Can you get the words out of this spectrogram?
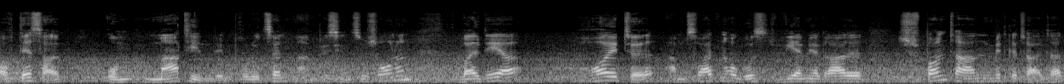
Auch deshalb, um Martin, den Produzenten, ein bisschen zu schonen, weil der heute, am 2. August, wie er mir gerade spontan mitgeteilt hat,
